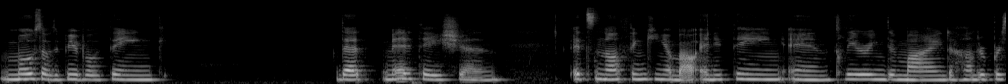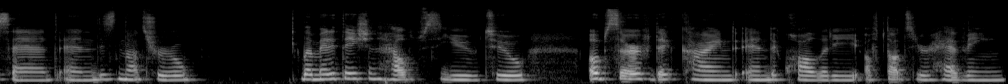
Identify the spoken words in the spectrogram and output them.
most of the people think that meditation it's not thinking about anything and clearing the mind 100% and this is not true. But meditation helps you to observe the kind and the quality of thoughts you're having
